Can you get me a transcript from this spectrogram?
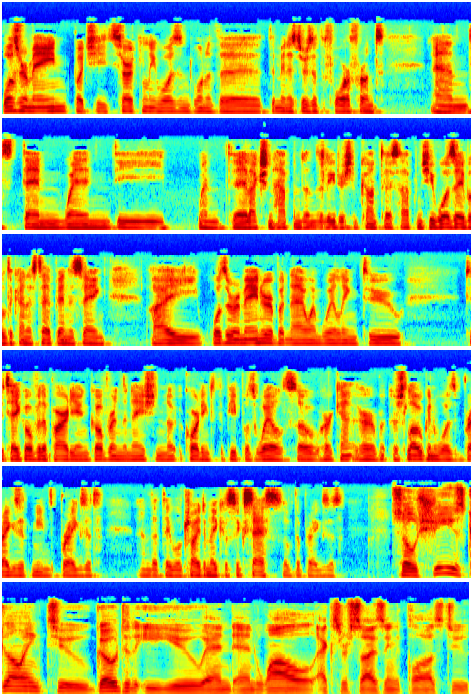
was Remain, but she certainly wasn't one of the, the ministers at the forefront. And then when the when the election happened and the leadership contest happened, she was able to kind of step in and saying, I was a Remainer, but now I'm willing to to take over the party and govern the nation according to the people's will. So her, her her slogan was Brexit means Brexit, and that they will try to make a success of the Brexit. So she's going to go to the EU and and while exercising the clause to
